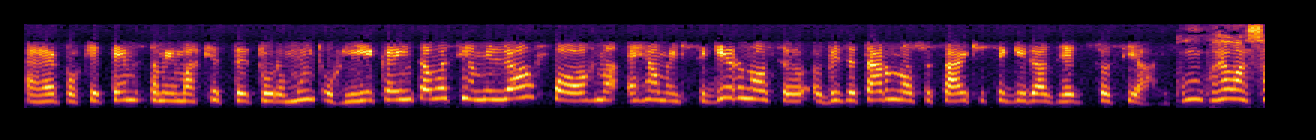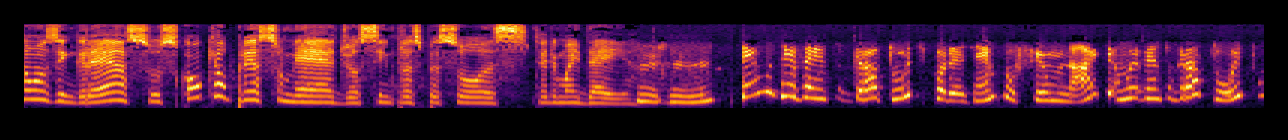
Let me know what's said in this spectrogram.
é, porque temos também uma arquitetura muito rica. Então, assim, a melhor forma é realmente seguir o nosso, visitar o nosso site e seguir as redes sociais. Com relação aos ingressos, qual que é o preço médio, assim, para as pessoas terem uma ideia? Uhum. Temos eventos gratuitos, por exemplo, o Film Night é um evento gratuito,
